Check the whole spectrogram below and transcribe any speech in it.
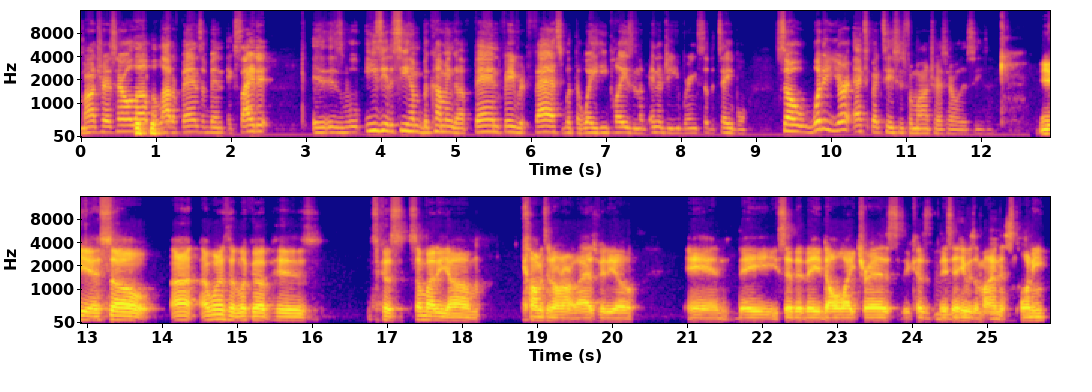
Montrezl Harrell up. A lot of fans have been excited. It is easy to see him becoming a fan favorite fast with the way he plays and the energy he brings to the table. So, what are your expectations for Montrezl Harrell this season? Yeah, so I I wanted to look up his because somebody um commented on our last video and they said that they don't like Trez because they said he was a minus mm-hmm. 20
